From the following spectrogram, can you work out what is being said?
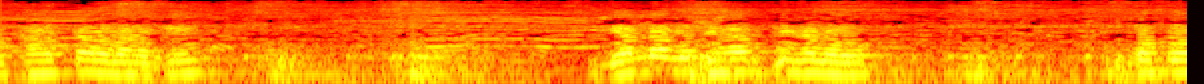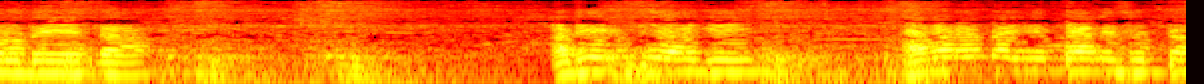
ಮುಖಾಂತರವಾಗಿ ಎಲ್ಲ ವಿದ್ಯಾರ್ಥಿಗಳು ತಮ್ಮ ಹೃದಯದಿಂದ ಅದೇ ರೀತಿಯಾಗಿ ಅವರನ್ನ ಹಿಂಬಾಲಿಸುತ್ತಾ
